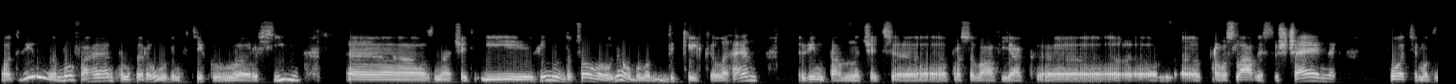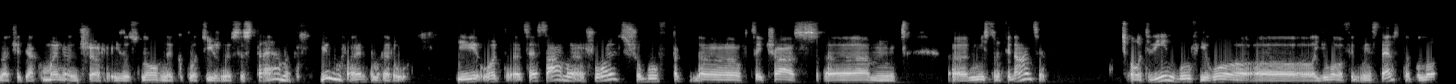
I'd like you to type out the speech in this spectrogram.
От він був агентом ГРУ, він втік в Росію, е, значить, і він до цього у нього було декілька легенд. Він там, значить, е, працював як е, е, православний священник. Потім, от, значить, як менеджер і засновник платіжної системи, він був агентом ГРУ. І от це саме Шольц, що був так в цей час міністром фінансів. От він був його його міністерство було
